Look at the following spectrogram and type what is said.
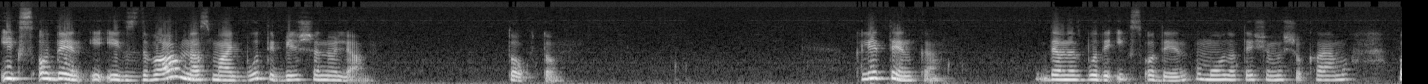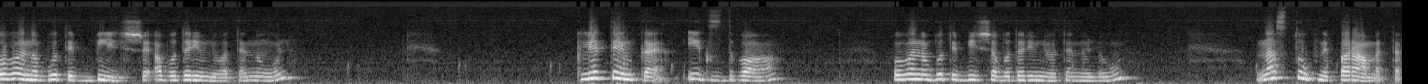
А, Х1 і Х2 в нас мають бути більше нуля. Тобто клітинка, де в нас буде Х1, умовно те, що ми шукаємо, повинно бути більше або дорівнювати 0. Клітинка Х2 повинно бути більше або дорівнювати 0. Наступний параметр.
